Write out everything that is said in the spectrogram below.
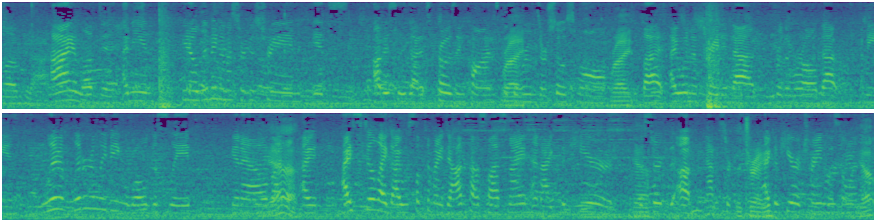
loved that. I loved it. I mean, you know, living on a circus train, it's obviously got its pros and cons because Right. the rooms are so small. Right. But I wouldn't have traded that for the world. That I mean, li- literally being rolled to sleep. You know, Yeah. but I, I still like. I was slept at my dad's house last night, and I could hear Yeah. the cir- um, not a circus The train. I could hear a train whistling Yep.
